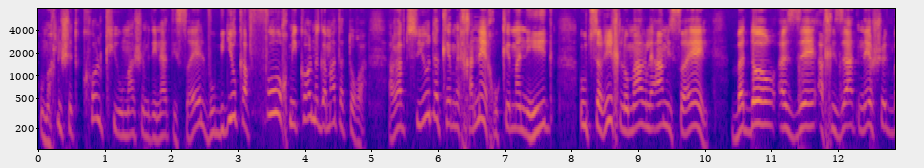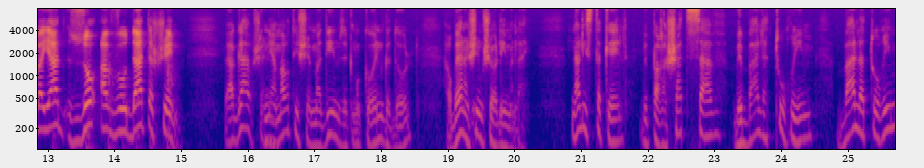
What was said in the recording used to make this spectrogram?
הוא מחליש את כל קיומה של מדינת ישראל, והוא בדיוק הפוך מכל מגמת התורה. הרב ציודה כמחנך וכמנהיג, הוא צריך לומר לעם ישראל, בדור הזה אחיזת נשק ביד זו עבודת השם. ואגב, כשאני אמרתי שמדים זה כמו כהן גדול, הרבה אנשים שואלים עליי. נא להסתכל בפרשת צו, בבעל הטורים, בעל הטורים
